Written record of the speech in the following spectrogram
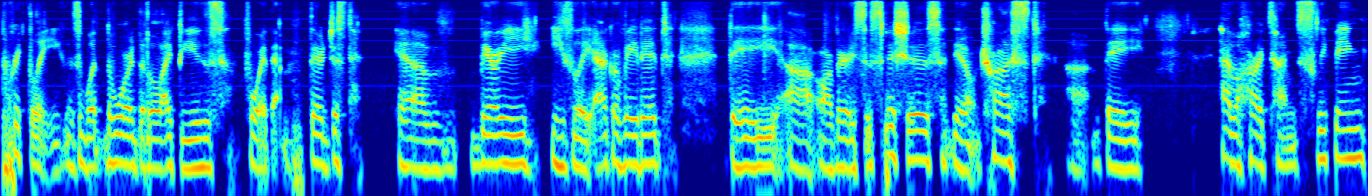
prickly, is what the word that I like to use for them. They're just uh, very easily aggravated. They uh, are very suspicious. They don't trust. Uh, they have a hard time sleeping.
